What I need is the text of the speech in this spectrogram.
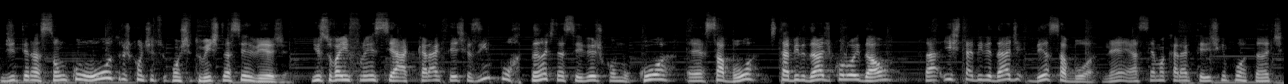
de interação com outros constituintes da cerveja. Isso vai influenciar características importantes da cerveja, como cor, é, sabor, estabilidade coloidal, tá? estabilidade de sabor. Né? Essa é uma característica importante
